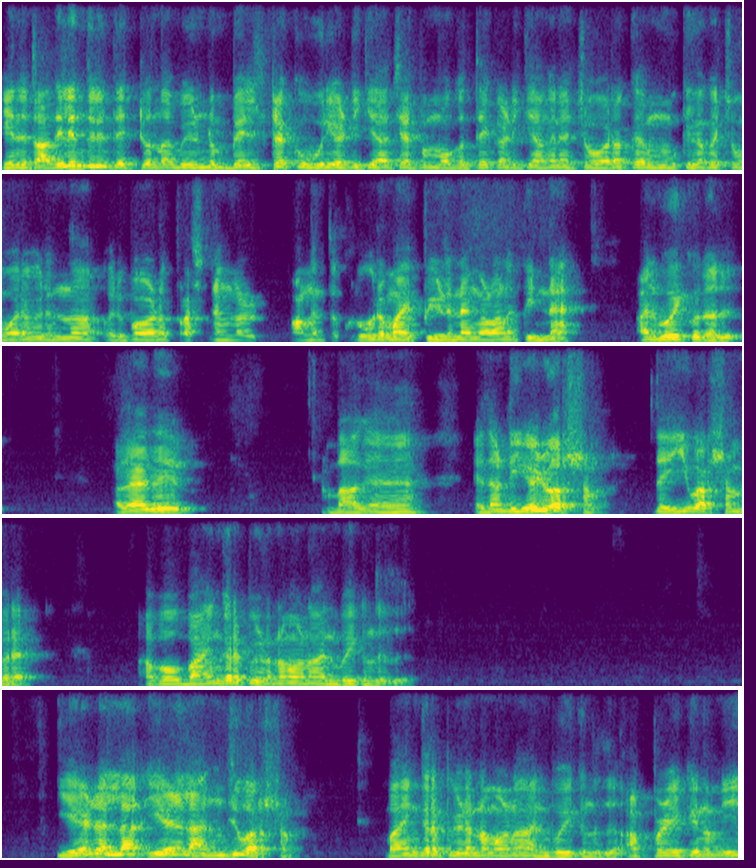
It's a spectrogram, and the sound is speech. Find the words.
എന്നിട്ട് അതിലെന്തൊരു തെറ്റ് വന്നാൽ വീണ്ടും ബെൽറ്റ് ഒക്കെ ഊരി അടിക്കുക. ചിലപ്പോൾ മുഖത്തേക്ക് അടിക്കുക. അങ്ങനെ ചോരൊക്കെ മൂക്കിലൊക്കെ ചോര വരുന്ന ഒരുപാട് പ്രശ്നങ്ങൾ അങ്ങനത്തെ ക്രൂരമായ പീഡനങ്ങളാണ് പിന്നെ അനുഭവിക്കുന്നത്. അതായത് ഏതാണ്ട് 7 വർഷം ഈ വർഷം വരെ. അപ്പോൾ ഭയങ്കര പീഡനമാണ് അനുഭവിക്കുന്നത്. 7 അല്ല 7 അല്ല 5 വർഷം. ഭയങ്കര പീഡനമാണ് അനുഭവിക്കുന്നത്. അപ്പോഴേക്കിനും ഈ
